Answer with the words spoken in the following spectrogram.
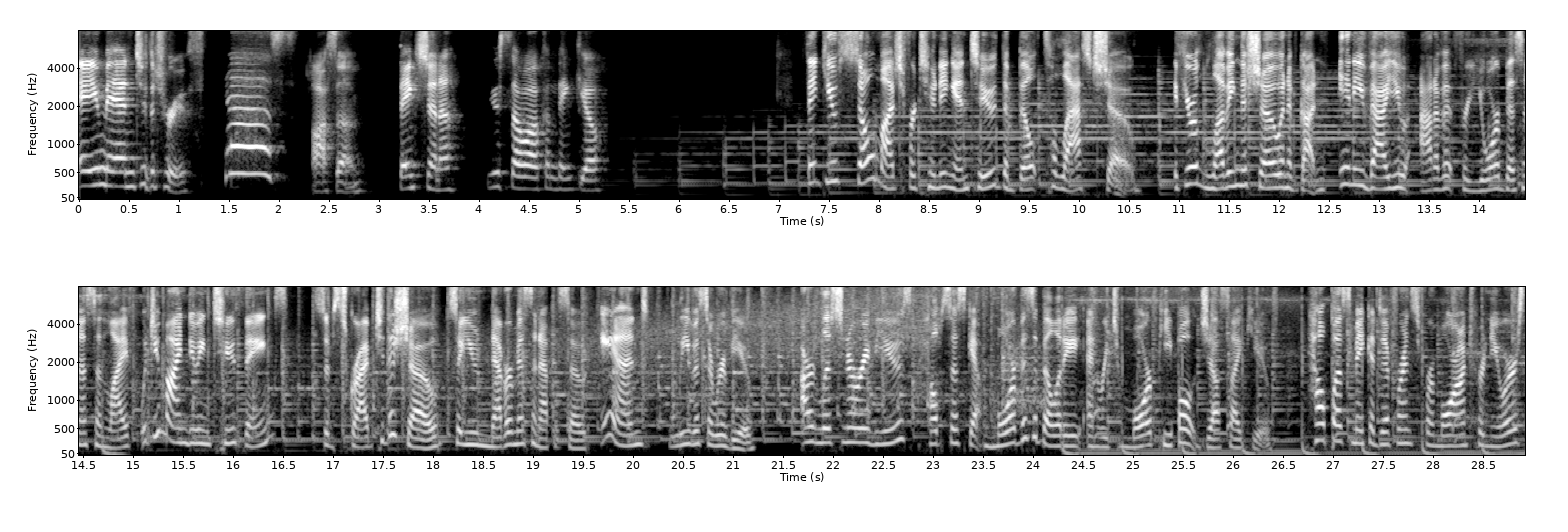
Amen to the truth. Yes. Awesome. Thanks, Jenna. You're so welcome. Thank you. Thank you so much for tuning into the Built to Last show. If you're loving the show and have gotten any value out of it for your business and life, would you mind doing two things? Subscribe to the show so you never miss an episode and leave us a review. Our listener reviews helps us get more visibility and reach more people just like you. Help us make a difference for more entrepreneurs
